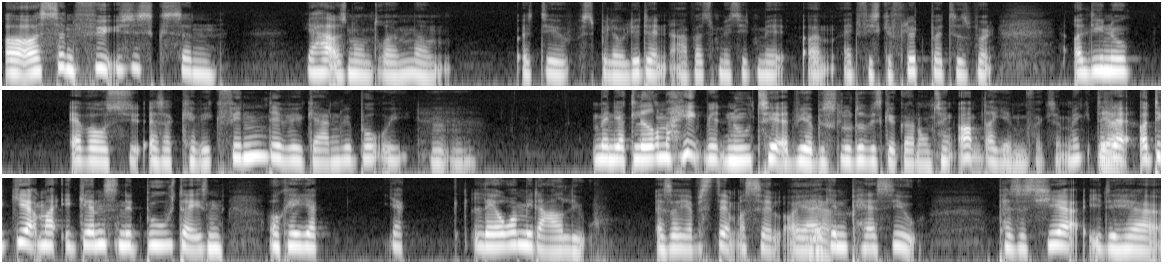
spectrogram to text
og også sådan fysisk, sådan, jeg har også nogle drømme om, og det spiller jo lidt ind arbejdsmæssigt med, om at vi skal flytte på et tidspunkt. Og lige nu er vores, altså, kan vi ikke finde det, vi gerne vil bo i. Mm-hmm. Men jeg glæder mig helt vildt nu til, at vi har besluttet, at vi skal gøre nogle ting om derhjemme, for eksempel. Ikke? Det Ja. der, og det giver mig igen sådan et boost af sådan, okay, jeg, jeg laver mit eget liv. Altså, jeg bestemmer selv, og jeg er Ja. ikke en passiv passager i det her,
